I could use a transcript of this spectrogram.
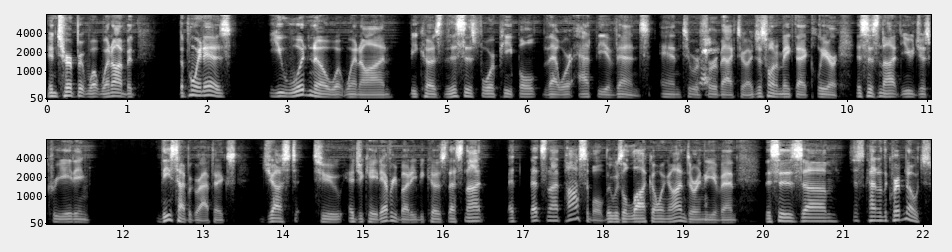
interpret what went on, but the point is, you would know what went on because this is for people that were at the event and to refer right. back to. I just want to make that clear. This is not you just creating these type of graphics just to educate everybody because that's not that, that's not possible. There was a lot going on during the event. This is um, just kind of the crib notes,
